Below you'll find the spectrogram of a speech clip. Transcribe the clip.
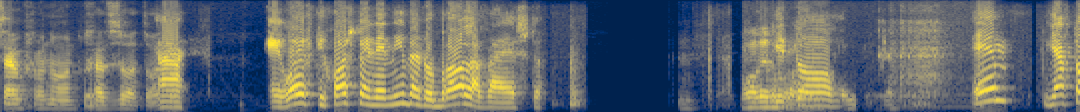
4 χρονών. Χαζό τότε. Α, εγώ ευτυχώς το 90 τον πρόλαβα έστω. Εγώ δεν τον Και το- πρόλαβα. Ε, γι' αυτό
